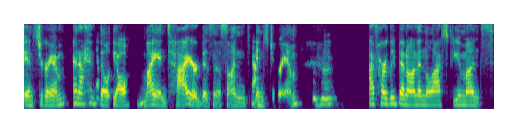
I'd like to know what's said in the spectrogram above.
Instagram and I have built y'all my entire business on Yeah. Instagram. Mhm. I've hardly been on in the last few months,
